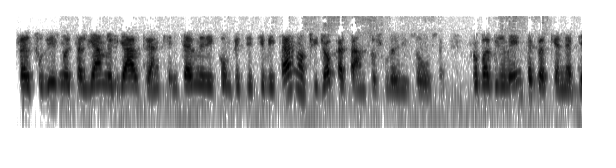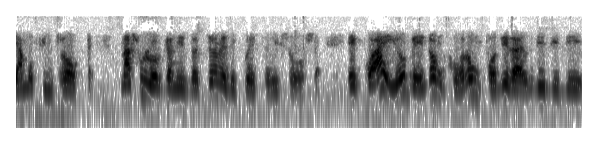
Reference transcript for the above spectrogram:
tra il turismo italiano e gli altri, anche in termini di competitività, non ci gioca tanto sulle risorse, probabilmente perché ne abbiamo fin troppe, ma sull'organizzazione di queste risorse. E qua io vedo ancora un po' di- di- di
